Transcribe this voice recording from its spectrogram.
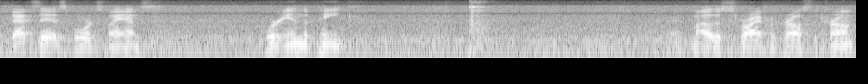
But that's it, sports fans. We're in the pink. There's my other stripe across the trunk.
